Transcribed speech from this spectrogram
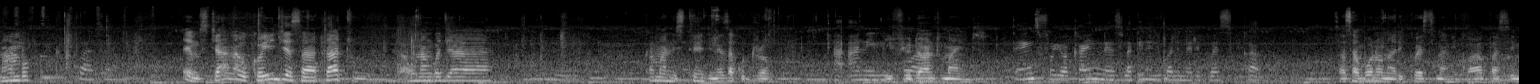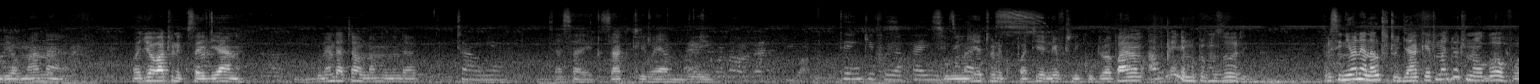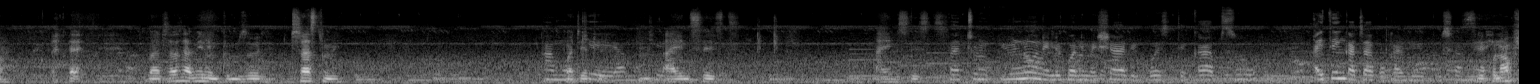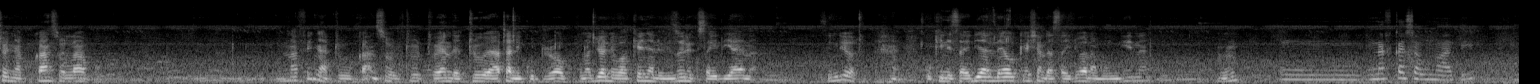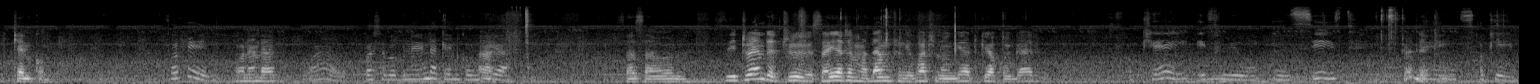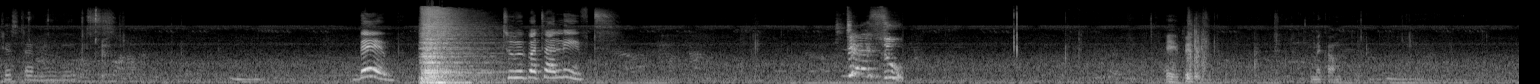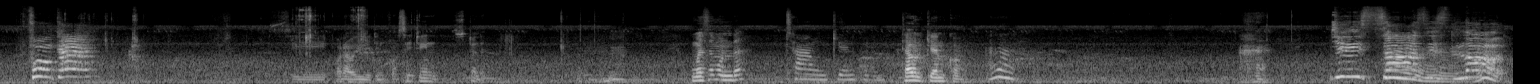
Mambo Hey, msichana uko nje saa tatu, unangoja kama ni stage naweza kudrop if you don't mind. Thanks for your kindness, lakini nilikuwa nime request cab. Sasa mbona una request na niko hapa, si ndio? Maana unajua watu ni kusaidiana. Unaenda town ama unaenda wapi? Town, yeah. Sasa exactly where I'm going. Thank you for your kindness. Si uingie tu nikupatie lift nikudrop. Mimi ni mtu mzuri. Usinione na utu jacket, tunajua tunaogopwa. But sasa mimi ni mtu mzuri. Trust me. I'm okay. I'm okay. I insist. I insist. But you- you know nilikuwa nimesha request the cab so I think hata ako karibu somewhere Si kuna option ya kucancel hapo. Nafinya tu cancel tu tuende tu hata ni kudrop. Unajua ni Wakenya ni vizuri kusaidiana. Si ndio? Ukinisaidia leo kesho ndasaidiwa na mwingine. Hmm? Mm, unafika Saumu wapi? Kencom. For real? Unaenda wapi? Wow. Kwa sababu naenda Kencom Ah. pia. Sasa ona. Si tuende tu. sahii, hata madamu tungekuwa tunaongea tukiwa kwa gari. Okay, if you insist. Twende tu. Okay, just a minute. Mm. Babe, tumepata lift. Yesu! Hey, babe. Umekam. Funke! See, what are we waiting for? See, Mm twende. Umesema nda? Town Kencom. Town Kencom. Jesus is Lord!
